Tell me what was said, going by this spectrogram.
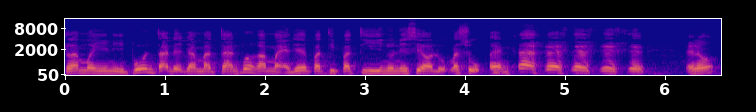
Selama ini pun tak ada jambatan pun ramai je parti-parti Indonesia duk masuk kan. you know.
